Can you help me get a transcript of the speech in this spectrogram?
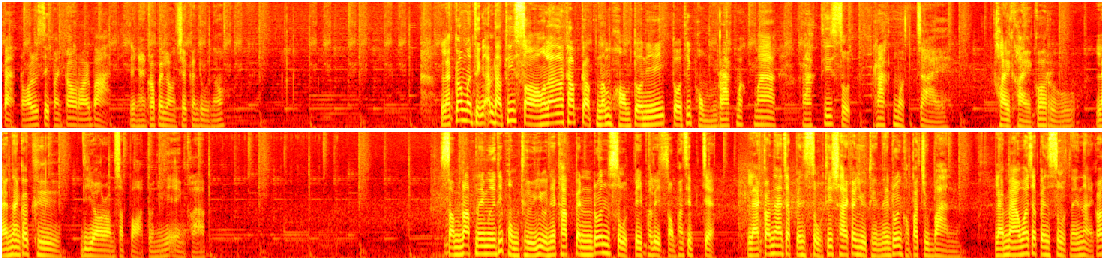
4,800 หรือ 4,900 บาท อย่างงั้นก็ไปลองเช็คกันดูเนาะแล้วก็มาถึงอันดับที่ 2 แล้วนะครับ กับน้ำหอมตัวนี้ตัวที่ผมรักมาก ๆ รักที่สุด รักหมดใจ ใครๆก็รู้ และนั่นก็คือ Dior Homme Sport ตัวนี้นี่เองครับสำหรับในมือที่ผมถืออยู่เนะครับเป็นรุ่นสูตรปีผลิต 2017 และก็น่าจะเป็นสูตรที่ใช้กันอยู่ถึงในรุ่นของปัจจุบัน และแม้ว่าจะเป็นสูตรไหนๆก็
